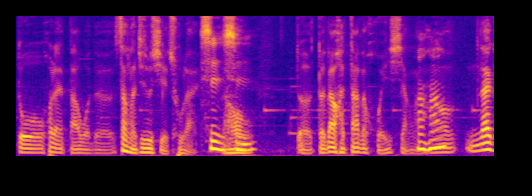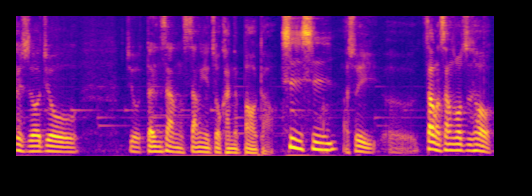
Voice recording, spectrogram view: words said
多，后来把我的上场技术写出来，是是。然后呃，得到很大的回响啊，uh -huh. 然后那个时候就就登上商业周刊的报道，是是啊，所以呃上了商周之后，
